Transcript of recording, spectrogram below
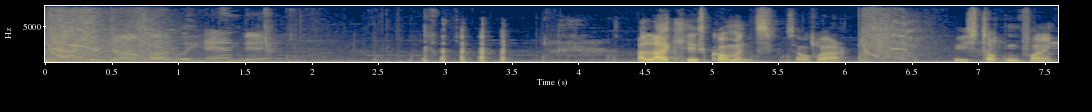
Now you're dumb, ugly, and dead. I like his comments so far. He's talking funny.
